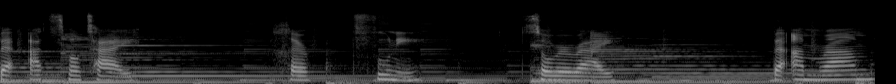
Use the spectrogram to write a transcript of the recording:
בעצמותי חרפוני Sorerai, Ba'amram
